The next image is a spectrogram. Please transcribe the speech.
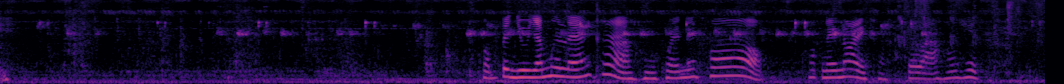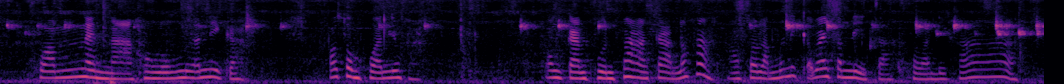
ผมเป็นอยู่ย้ำมือแรงค่ะหูควายในคอกคอกน้อยๆค่ะแต่ว่าเขาเห็ดความแน่นหนาของโรงเรือนนี่กะเขาสมควรอยู่ค่ะ ป้องกันฝนฟ้าอากาศเนาะค่ะ เอาสำหรับมื้อนี้ก็ไว้สำนีจ้ะ สวัสดีค่ะ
